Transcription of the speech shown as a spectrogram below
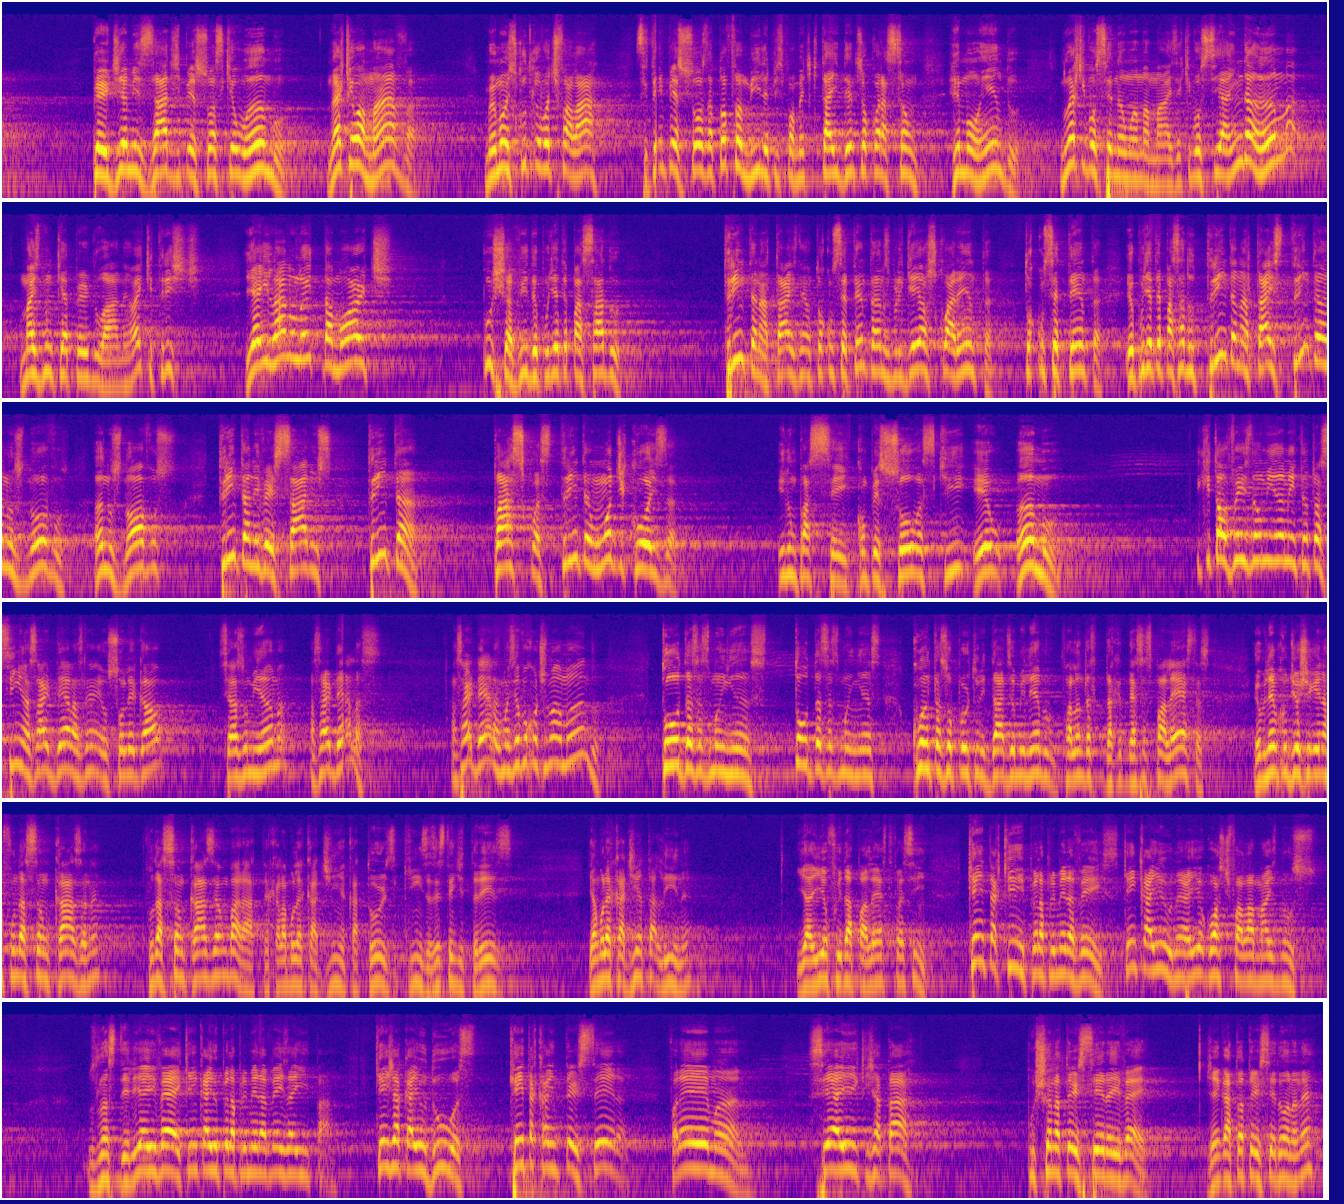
Perdi amizade de pessoas que eu amo. Não é que eu amava. Meu irmão, escuta o que eu vou te falar. Se tem pessoas da tua família, principalmente, que está aí dentro do seu coração remoendo, não é que você não ama mais, é que você ainda ama, mas não quer perdoar, né? Olha que triste. E aí lá no leito da morte, puxa vida, eu podia ter passado 30 natais, né? Eu estou com 70 anos, briguei aos 40, estou com 70. Eu podia ter passado 30 natais, 30 anos novos, anos novos, 30 aniversários, 30 Páscoas, 30 um monte de coisa e não passei com pessoas que eu amo. E que talvez não me amem tanto assim, azar delas, né? Eu sou legal, se elas não me amam, azar delas. Azar delas, mas eu vou continuar amando. Todas as manhãs, todas as manhãs, quantas oportunidades, eu me lembro, falando da, dessas palestras, eu me lembro que um dia eu cheguei na Fundação Casa, né? Fundação Casa é um barato, né? aquela molecadinha, 14, 15, às vezes tem de 13, e a molecadinha está ali, né? E aí eu fui dar palestra e falei assim: quem está aqui pela primeira vez? Quem caiu, né? Aí eu gosto de falar mais nos, nos lances dele. E aí, velho, quem caiu pela primeira vez aí? Pá? Quem já caiu duas? Quem está caindo terceira? Falei, Ei, mano, você aí que já está puxando a terceira aí, velho. Já engatou a terceirona, né?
